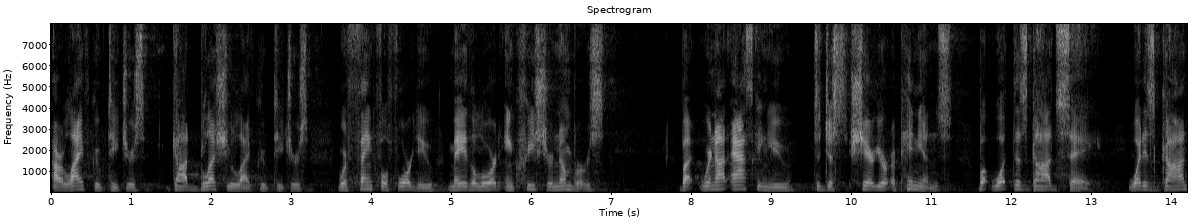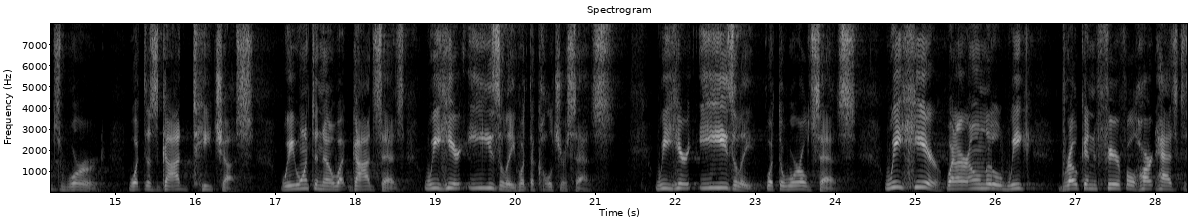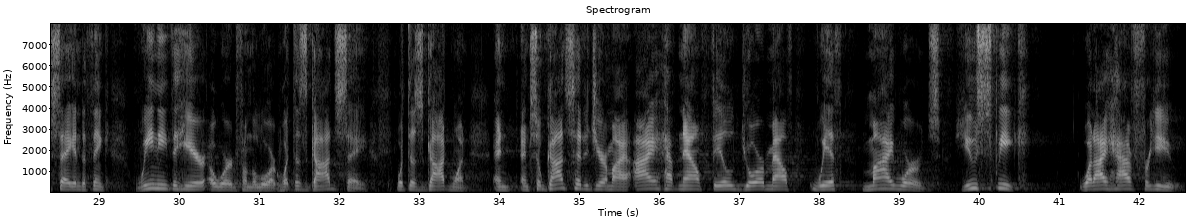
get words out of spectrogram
our life group teachers. God bless you, life group teachers. We're thankful for you. May the Lord increase your numbers. But we're not asking you to just share your opinions, but what does God say? What is God's word? What does God teach us? We want to know what God says. We hear easily what the culture says. We hear easily what the world says. We hear what our own little weak, broken, fearful heart has to say and to think, we need to hear a word from the Lord. What does God say? What does God want? And, and so God said to Jeremiah, I have now filled your mouth with my words. You speak what I have for you.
